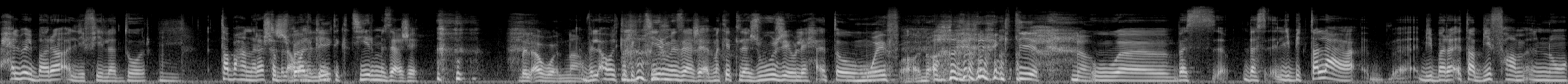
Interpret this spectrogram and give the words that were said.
حلوة البراءة اللي فيه للدور. طبعا رشا بالأول كانت كتير مزعجة. بالأول نعم. بالأول كنت كثير مزعجة قد ما كنت لجوجه ولحقته و... موافقة أنا. كثير نعم. وبس بس اللي بيطلع ببراءتها بيفهم انه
